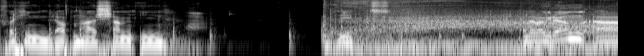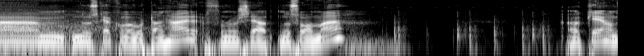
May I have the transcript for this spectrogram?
forhindre at den her kommer inn hit. Og det var grønn. Um, nå skal jeg komme bort til den her, for nå ser jeg at nå så han meg. Ok, han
